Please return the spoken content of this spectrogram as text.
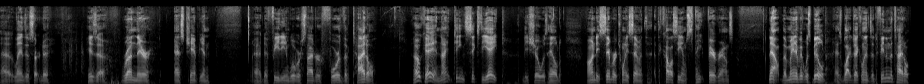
Uh, Lanza starting to his uh, run there as champion, uh, defeating Wilbur Snyder for the title. Okay, in 1968, the show was held on December 27th at the Coliseum State Fairgrounds. Now, the main event was billed as Blackjack Lanza defeating the title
